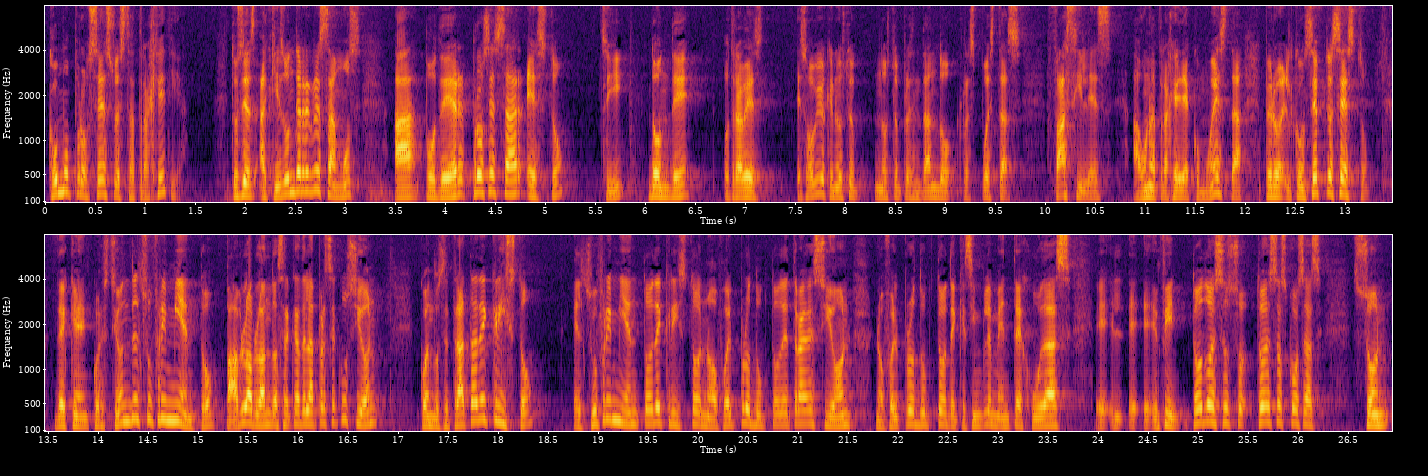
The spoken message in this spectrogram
¿cómo proceso esta tragedia? Entonces, aquí es donde regresamos a poder procesar esto, ¿sí? Donde, otra vez, es obvio que no estoy, no estoy presentando respuestas fáciles a una tragedia como esta, pero el concepto es esto, de que en cuestión del sufrimiento, Pablo hablando acerca de la persecución, cuando se trata de Cristo, el sufrimiento de Cristo no fue el producto de traición, no fue el producto de que simplemente Judas, eh, eh, en fin, todo eso, todas esas cosas son,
